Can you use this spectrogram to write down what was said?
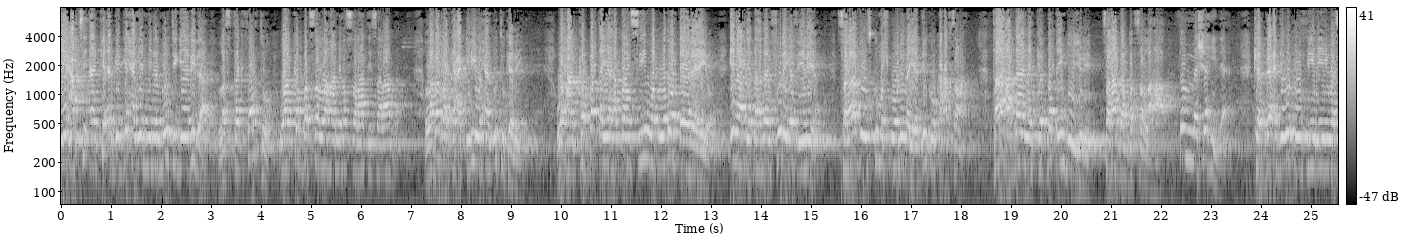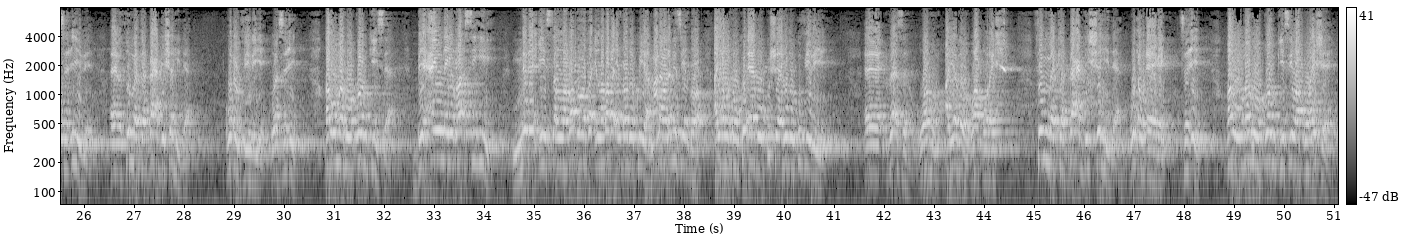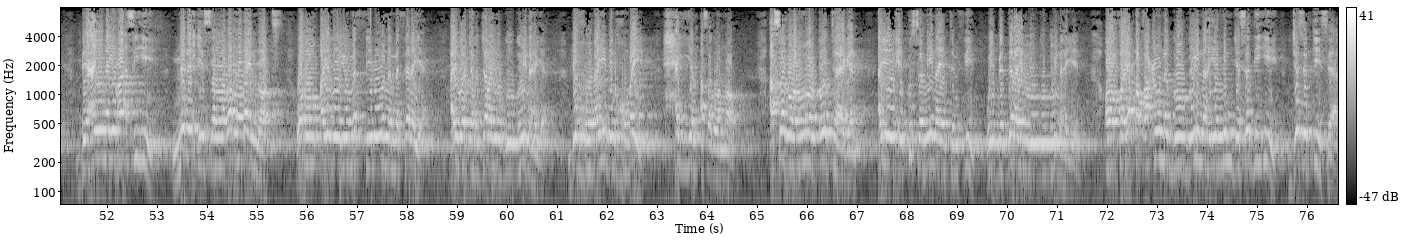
Iyo cabsi aan ka argagaxaya min almowti geerida lastakhartu waan ka badsan lahaa min asalaati salaada. Laba rakaca keliya waxaan u tukaday. Waxaan ka baqaya haddaan sii wadwadoon dheereeyo inaad idhahdaan fulayga fiiriya. Salaaduu isku mashquulinaya dilkuu ka cabsana. Taa haddaanan ka baqayn buu yidhi salaadaan badsan lahaa uma shahida ka bacdi wuxuu fiiriyey waa saciide uma ka bacdi shahida wuxuu fiiriyey waa saciid qowmahu qoomkiisa bicaynay ra'sihi madaxiisa labadooda labada indhood oo ku yaal macnaha labadiisa indhood ayaa wuxuu ku eeguu ku shaahid uu ku fiiriyey ra'sahu wahum ayagoo waa quraysh uma ka bacdi shahida wuxuu eegay saciid qowmahu qoomkiisii waa qurayshe bicaynay ra'sihi madaxiisa labadooda indhood wahum ayagoo yumahiluuna mahalaya ayagoo jarjaraya oo googoynahaya bikhubaybin khubayb xayan asagoo nool asagoo nool oo taagan ayay waxay ku samaynayeen tamhiil way bedelayeen way googoynahayeen oo fayaqtacuuna googoynahaya min jasadihi jasadkiisa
